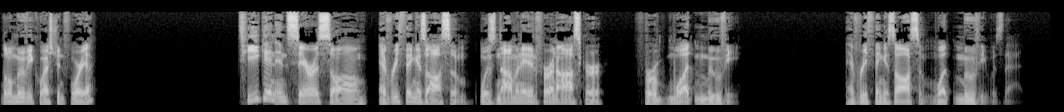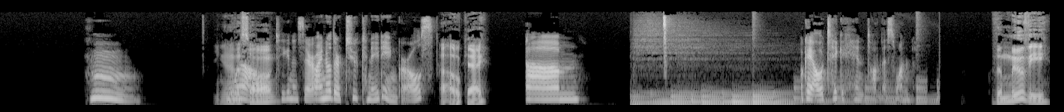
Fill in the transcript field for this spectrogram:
Little movie question for you. Tegan and Sara's song "Everything Is Awesome" was nominated for an Oscar for what movie? Everything is awesome. What movie was that? Hmm. You know well, the song? Tegan and Sara. I know they're two Canadian girls. Oh, okay. Um. Okay, I'll take a hint on this one. The movie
